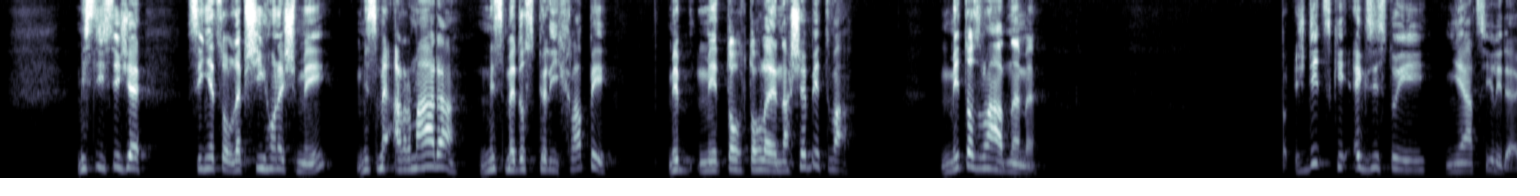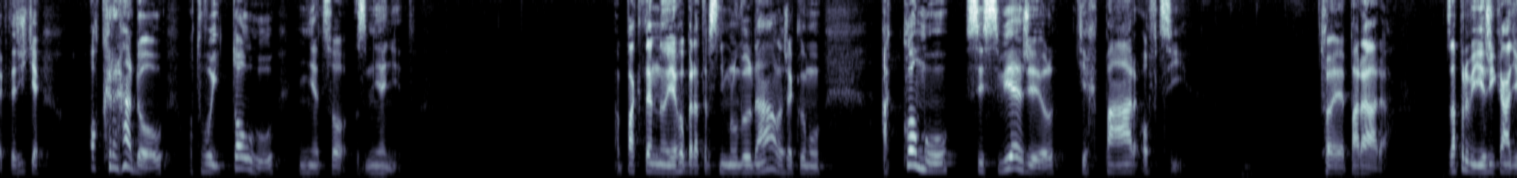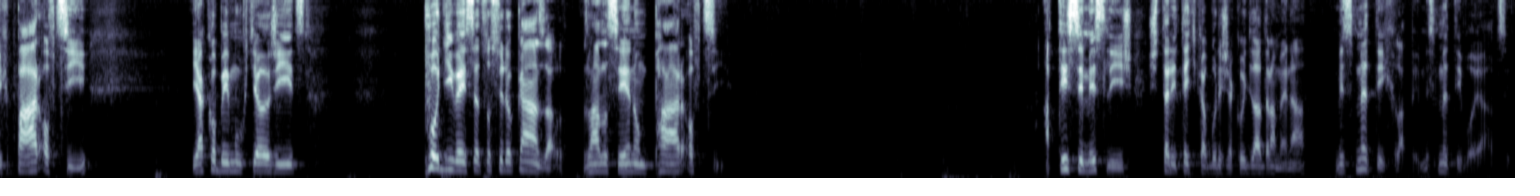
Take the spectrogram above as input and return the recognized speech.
Myslíš si, že jsi něco lepšího než my? My jsme armáda, my jsme dospělí chlapi. My, my to, tohle je naše bitva. My to zvládneme. Vždycky existují nějací lidé, kteří tě okradou o tvoji touhu něco změnit. A pak ten jeho bratr s ním mluvil dál, řekl mu, a komu si svěřil těch pár ovcí? To je paráda. Za prvý říká těch pár ovcí, jako by mu chtěl říct, podívej se, co si dokázal. Zvládl si jenom pár ovcí. A ty si myslíš, že tady teďka budeš jako dělat ramena. My jsme ty chlapi, my jsme ty vojáci.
